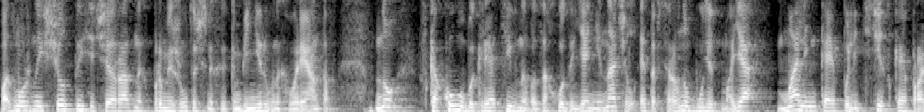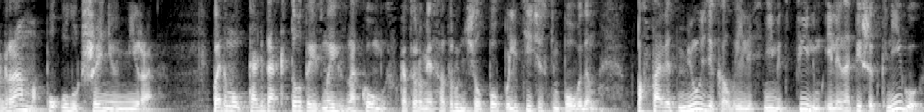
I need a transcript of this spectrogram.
Возможно, еще тысяча разных промежуточных и комбинированных вариантов. Но с какого бы креативного захода я ни начал, это все равно будет моя маленькая политическая программа по улучшению мира. Поэтому, когда кто-то из моих знакомых, с которыми я сотрудничал по политическим поводам, поставит мюзикл или снимет фильм или напишет книгу,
